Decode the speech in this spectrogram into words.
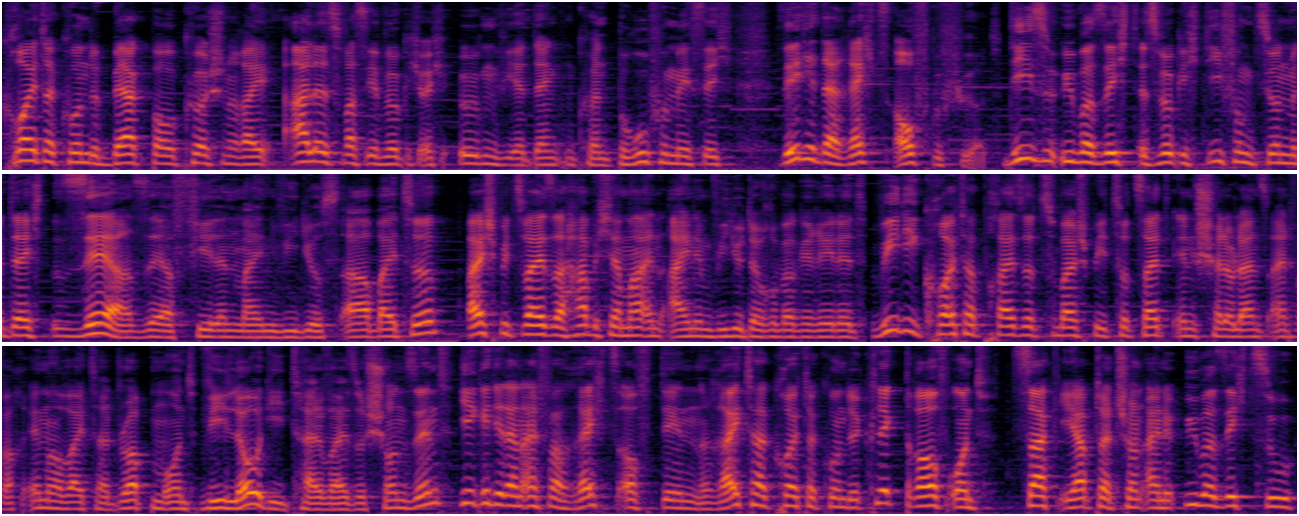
Kräuterkunde, Bergbau, Kirschnerei, alles, was ihr wirklich euch irgendwie erdenken könnt, berufemäßig, seht ihr da rechts aufgeführt. Diese Übersicht ist wirklich die Funktion, mit der ich sehr sehr, sehr viel in meinen Videos arbeite. Beispielsweise habe ich ja mal in einem Video darüber geredet, wie die Kräuterpreise zum Beispiel zurzeit in Shadowlands einfach immer weiter droppen und wie low die teilweise schon sind. Hier geht ihr dann einfach rechts auf den Reiter Kräuterkunde, klickt drauf und zack, ihr habt halt schon eine Übersicht zu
